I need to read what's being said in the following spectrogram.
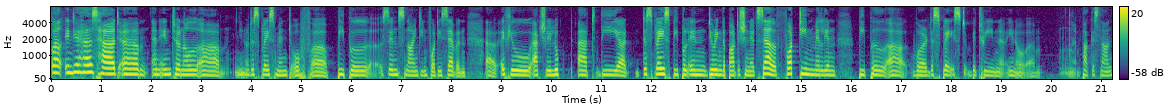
Well, India has had um, an internal, uh, you know, displacement of uh, people since 1947. if you actually look at the uh, displaced people in during the partition itself. 14 million people uh, were displaced between you know um, Pakistan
